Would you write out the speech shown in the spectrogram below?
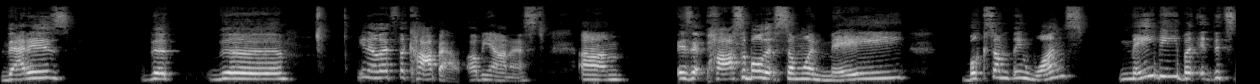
That is the, the, you know, that's the cop out. I'll be honest. Um, is it possible that someone may book something once? maybe, but it's,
